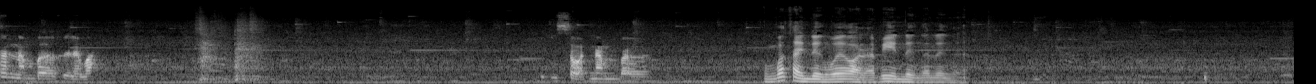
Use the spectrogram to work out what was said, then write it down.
ซันนัมเบอร์คืออะไรวะ Episode นัมเบอร์ผมก็ใส่หนึ่งไว้ก่อนนะพี่หนึ่งกับหนึ่งอะ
